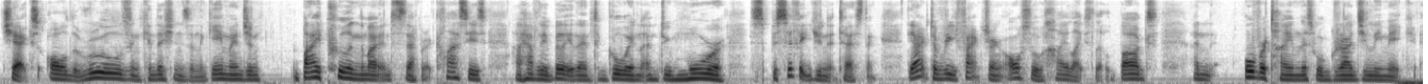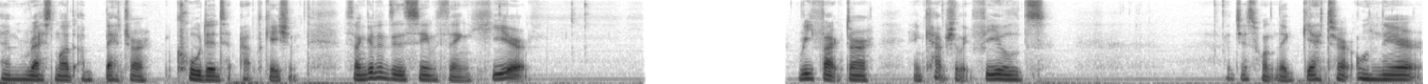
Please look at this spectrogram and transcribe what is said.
checks all the rules and conditions in the game engine. By pulling them out into separate classes, I have the ability then to go in and do more specific unit testing. The act of refactoring also highlights little bugs, and over time this will gradually make um, RESTMUD a better coded application. So I'm going to do the same thing here. Refactor, encapsulate fields. I just want the getter on there,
